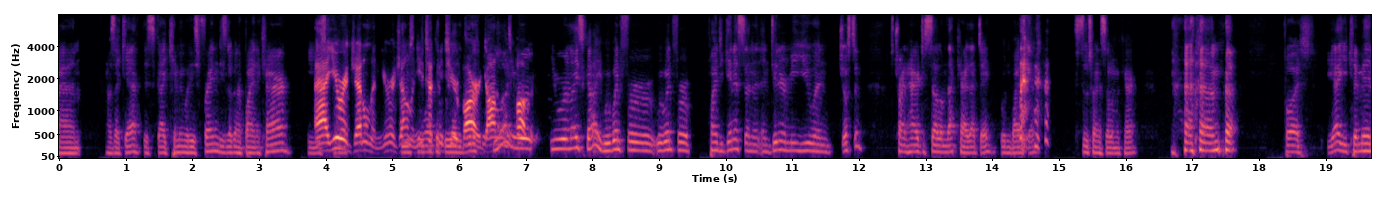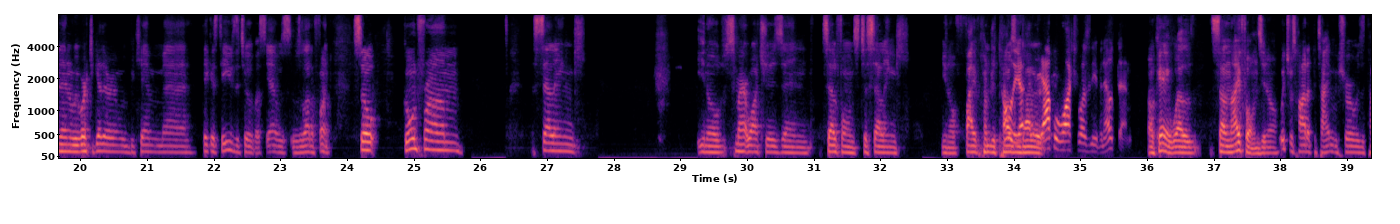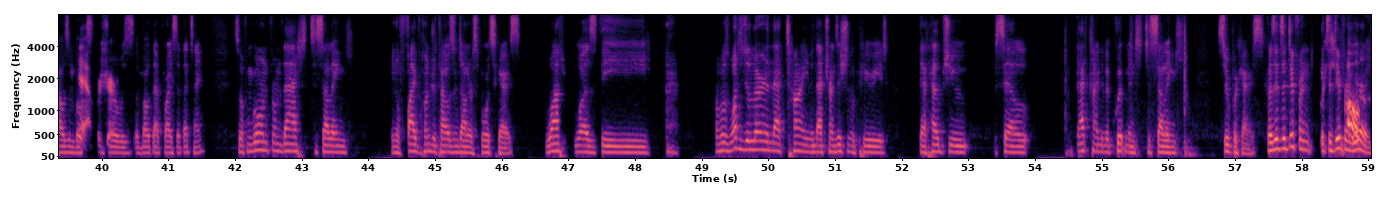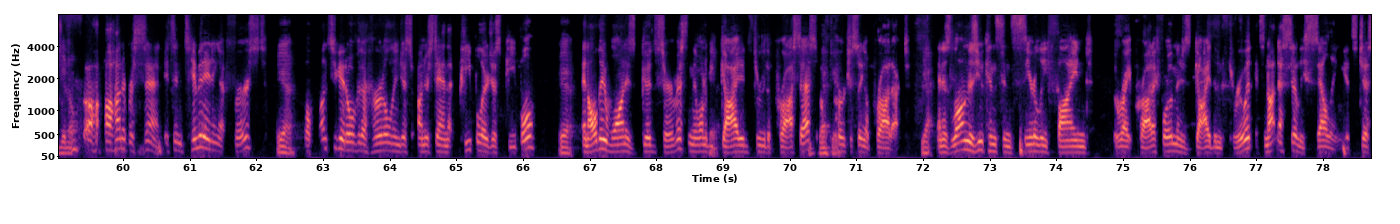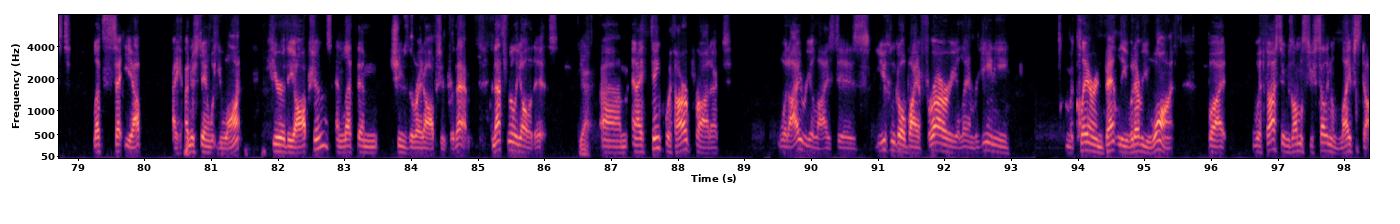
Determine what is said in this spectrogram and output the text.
Um, I was like, yeah, this guy came in with his friend. He's looking at buying a car. He uh, you were a gentleman. You were a gentleman. You took me to uh, your bar, Guinness- No, Pub. Were, you were a nice guy. We went for we went for a pint of Guinness and, and dinner. Me, you, and Justin. Trying hard to sell him that car that day. Wouldn't buy it. Still trying to sell him a car. um, but yeah, you came in and we worked together and we became uh, thick as thieves, the two of us. Yeah, it was it was a lot of fun. So going from selling, you know, smartwatches and cell phones to selling, you know, five hundred thousand the, dollars. the Apple Watch wasn't even out then. Okay, well, selling iPhones, you know, which was hot at the time. I'm sure it was a thousand bucks. Yeah, for sure. It was about that price at that time. So if I'm going from that to selling, you know, five hundred thousand dollar sports cars, what was the, was what did you learn in that time in that transitional period that helped you sell that kind of equipment to selling supercars? Because it's a different, it's a different Oh, world, you know. A hundred percent. It's intimidating at first, Yeah, but once you get over the hurdle and just understand that people are just people, yeah, and all they want is good service, and they want to be guided through the process Exactly. of purchasing a product. Yeah. And as long as you can sincerely find the right product for them and just guide them through it, it's not necessarily selling. It's just let's set you up. I understand what you want. Here are the options, and let them choose the right option for them. And that's really all it is. Yeah. Um, and I think with our product, what I realized is you can go buy a Ferrari, a Lamborghini, McLaren, Bentley, whatever you want. But with us, it was almost you're selling a lifestyle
